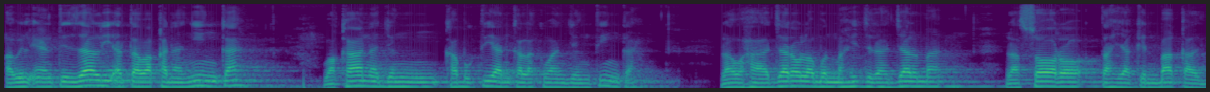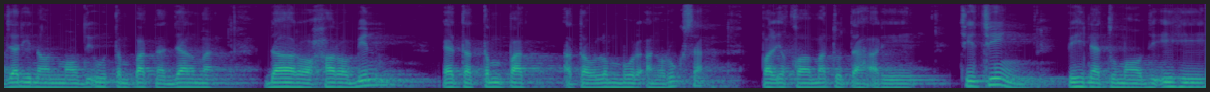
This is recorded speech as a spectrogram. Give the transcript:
Awil intizali atawa kana nyingkah wa kana jeung kabuktian kalakuan jeung tingkah. Law hajaro lamun mahijrah jalma la soro tah yakin bakal jadi naon maudiu tempatna jalma. Daro harobin eta tempat atau lembur anu ruksak fal iqamatu tah ari cicing fihnatu maudihi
